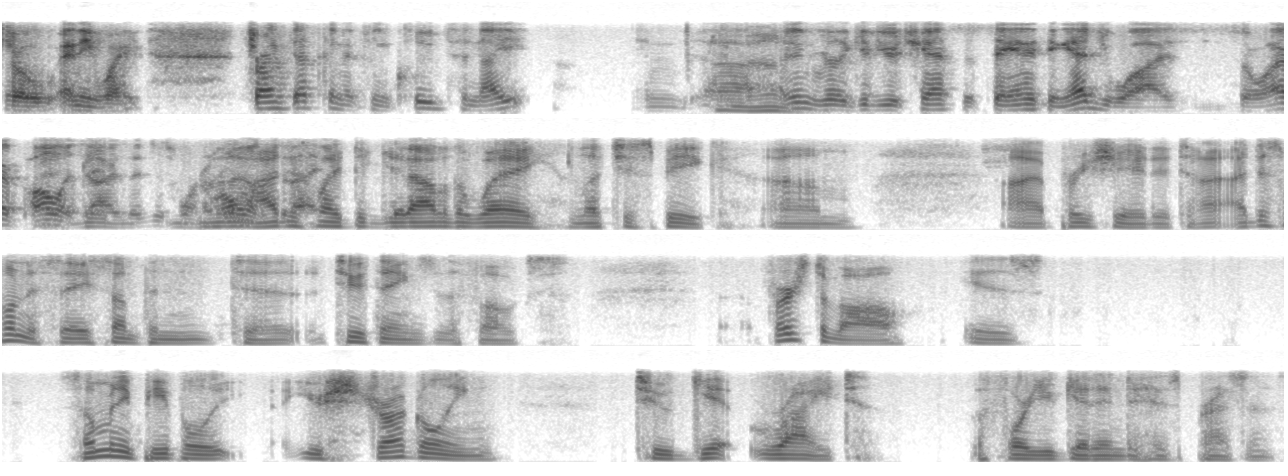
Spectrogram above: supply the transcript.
So, anyway, Frank, that's going to conclude tonight. And uh, I didn't really give you a chance to say anything edgewise, so I apologize. I, I just want to. I just like to get out of the way and let you speak. Um, I appreciate it. I, I just want to say something to two things to the folks. First of all, is so many people you're struggling to get right before you get into His presence,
